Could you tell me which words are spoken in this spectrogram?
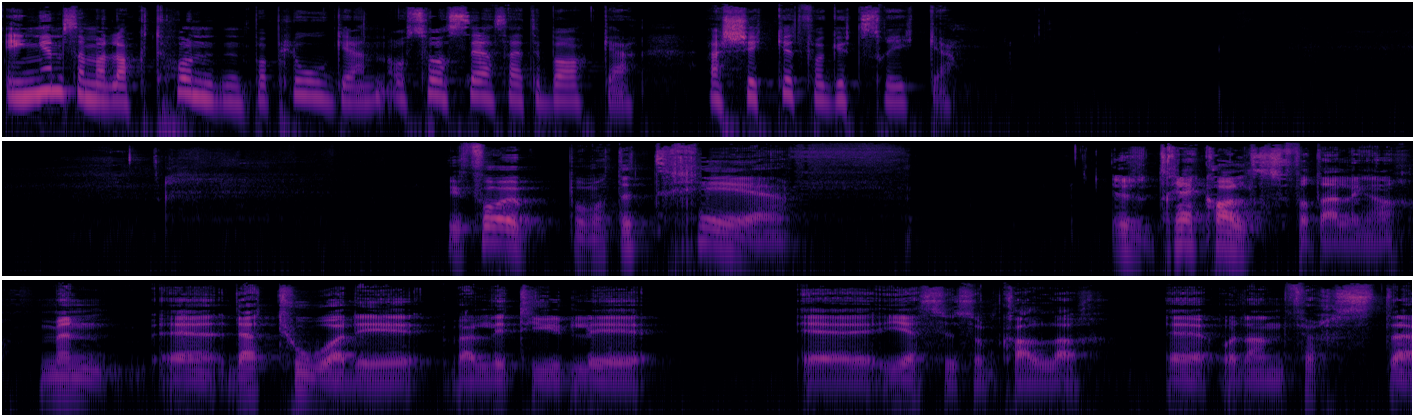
Ingen som har lagt hånden på plogen og så ser seg tilbake, er skikket for Guds rike. Vi får jo på en måte tre Tre kallsfortellinger, men eh, det er to av de veldig tydelig eh, Jesus som kaller, og den første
